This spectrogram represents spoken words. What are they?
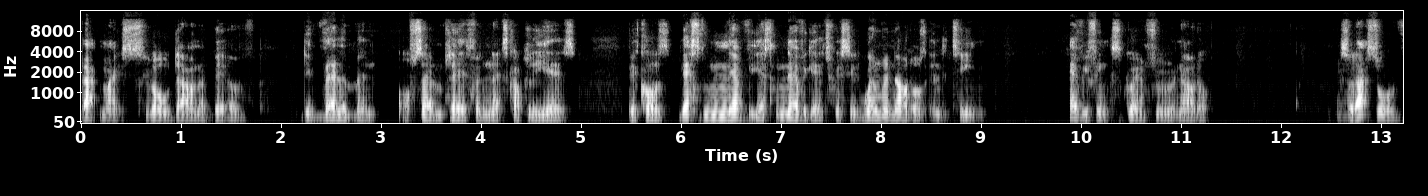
that might slow down a bit of development of certain players for the next couple of years. Because let's never let's never get twisted. When Ronaldo's in the team, everything's going through Ronaldo. So that sort of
